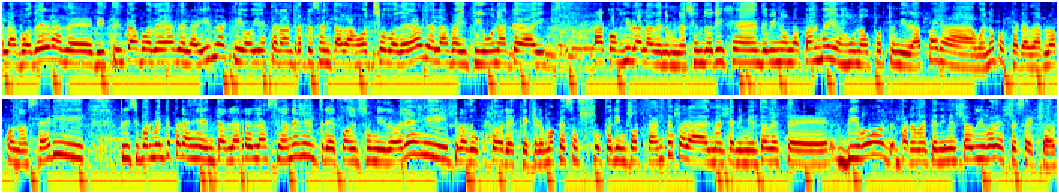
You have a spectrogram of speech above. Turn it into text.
las bodegas, de distintas bodegas de la isla, que hoy estarán representadas ocho bodegas de las 21 que hay acogida la denominación de origen de vinos La Palma y es una oportunidad para, bueno, pues para darlo a conocer y principalmente para entablar relaciones entre consumidores y productores, que creemos que eso es súper importante para el mantenimiento de este vivo, para el mantenimiento vivo de este sector.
